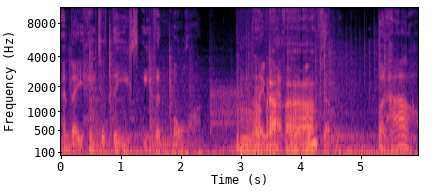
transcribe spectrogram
and they hated these even more. Mm, they would have to uh, remove them. But how?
